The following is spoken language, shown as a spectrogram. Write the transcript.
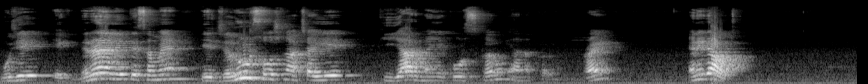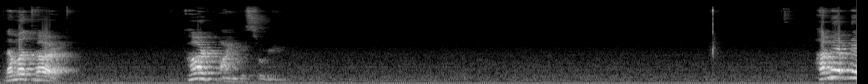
मुझे एक निर्णय लेते समय ये ज़रूर सोचना चाहिए कि यार मैं ये कोर्स करूँ या ना करूँ right any doubt number third third point student हमें अपने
